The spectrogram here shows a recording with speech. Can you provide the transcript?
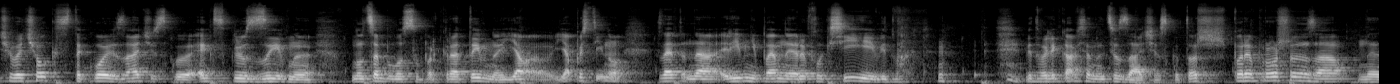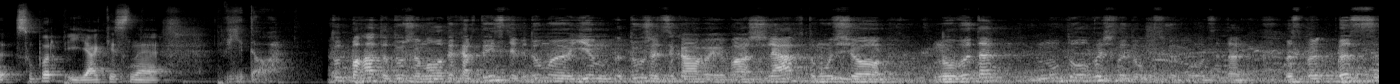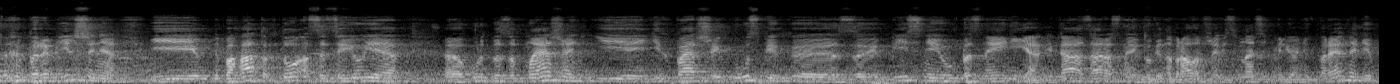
чувачок з такою зачіскою, ексклюзивною. Ну, це було супер креативно. Я, я постійно, знаєте, на рівні певної рефлексії від відволікався на цю зачіску. Тож перепрошую за не супер якісне відео. Тут багато дуже молодих артистів, і думаю, їм дуже цікавий ваш шлях, тому що ну ви так ну довго йшли до успіху. Це так без, без перебільшення. І багато хто асоціює гурт без обмежень і їх перший успіх е, з піснею без неї ніяк, яка зараз на Ютубі набрала вже 18 мільйонів переглядів.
